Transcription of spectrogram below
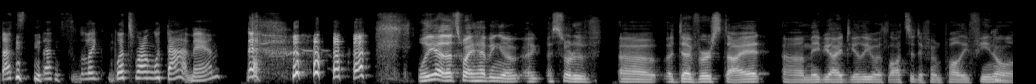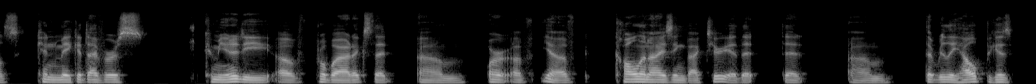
that's that's like what's wrong with that, man? Well, yeah, that's why having a, a, a sort of uh, a diverse diet, uh, maybe ideally with lots of different polyphenols, can make a diverse community of probiotics that, um, or of yeah, of colonizing bacteria that that um, that really help. Because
